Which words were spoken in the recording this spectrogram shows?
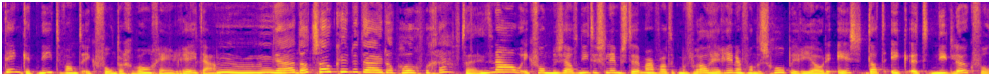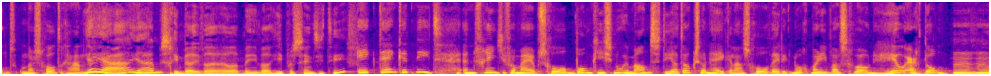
denk het niet, want ik vond er gewoon geen reet aan. Hmm, ja, dat zou kunnen duiden op hoogbegaafdheid. Nou, ik vond mezelf niet de slimste, maar wat ik me vooral herinner van de schoolperiode... is dat ik het niet leuk vond om naar school te gaan. Ja, ja, ja misschien ben je wel, ben je wel hypersensitief. Ik denk het niet. Een vriendje van mij op school, Bonkie Snoeimans... die had ook zo'n hekel aan school, weet ik nog... maar die was gewoon heel erg dom. Mhm.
